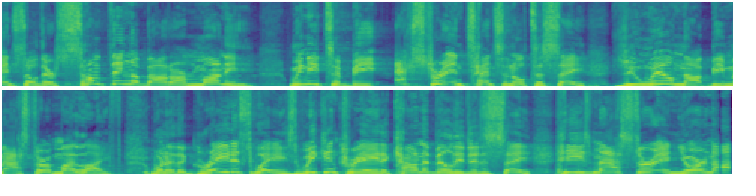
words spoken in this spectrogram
And so there's something about our money. We need to be extra intentional to say, You will not be master of my life. One of the greatest ways we can create accountability to say, He's master and you're not,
